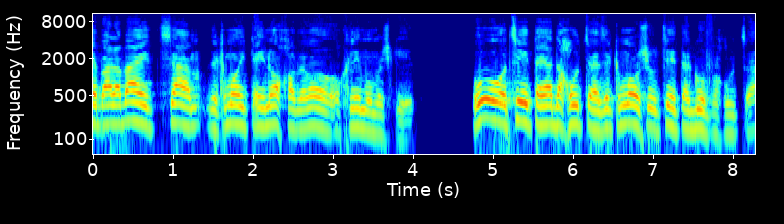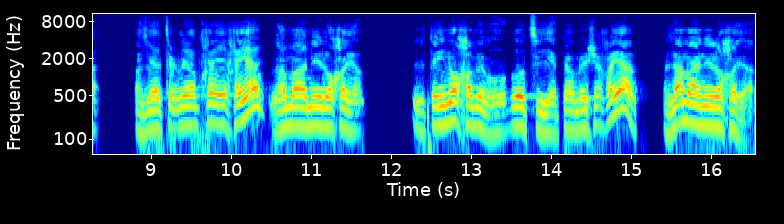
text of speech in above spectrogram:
ובעל הבית שם, זה כמו יטעינו חברו אוכלים ומשקיעים. הוא הוציא את היד החוצה, זה כמו שהוא הוציא את הגוף החוצה, אז היה צריך להיות חייב, למה אני לא חייב? טעינו חברו והוציא, אתה אומר שחייב, אז למה אני לא חייב?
